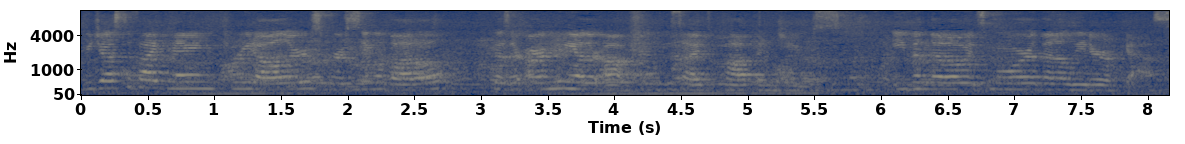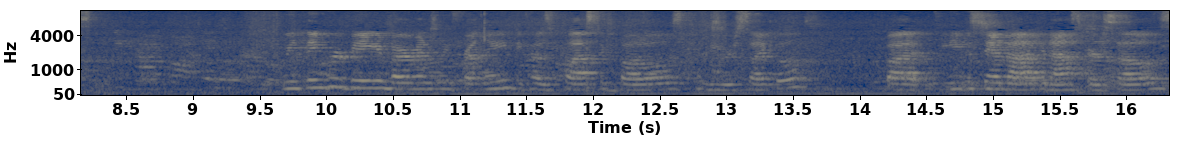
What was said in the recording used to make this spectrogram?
We justify paying $3 for a single bottle because there aren't any other options besides pop and juice, even though it's more than a liter of gas. We think we're being environmentally friendly because plastic bottles can be recycled, but we need to stand back and ask ourselves,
